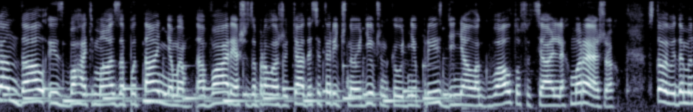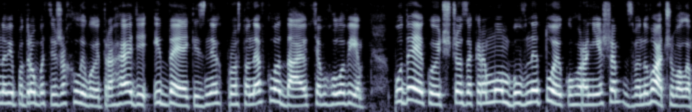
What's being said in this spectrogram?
Скандал із багатьма запитаннями. Аварія, що забрала життя десятирічної дівчинки у Дніпрі, здійняла гвалт у соціальних мережах. Стали відомі нові подробиці жахливої трагедії, і деякі з них просто не вкладаються в голові. Подейкують, що за кермом був не той, кого раніше звинувачували.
